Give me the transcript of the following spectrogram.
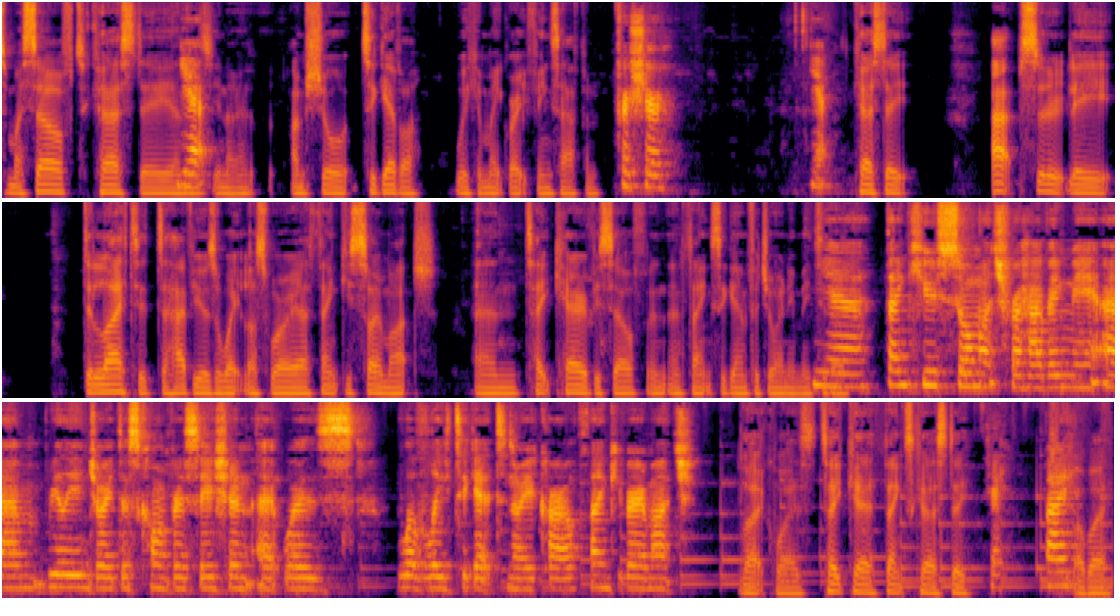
to myself, to Kirsty, and yeah. you know, I'm sure together we can make great things happen. For sure. Yeah. Kirsty, absolutely delighted to have you as a weight loss warrior. Thank you so much and take care of yourself. And, and, thanks again for joining me today. Yeah, thank you so much for having me. Um, really enjoyed this conversation. It was lovely to get to know you, Carl. Thank you very much. Likewise. Take care. Thanks, Kirsty. Okay. Bye. Bye bye.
